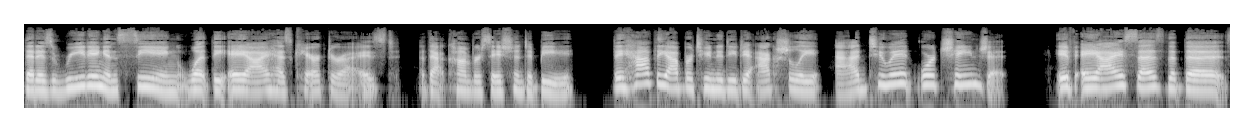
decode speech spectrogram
that is reading and seeing what the AI has characterized that conversation to be, they have the opportunity to actually add to it or change it. If AI says that the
